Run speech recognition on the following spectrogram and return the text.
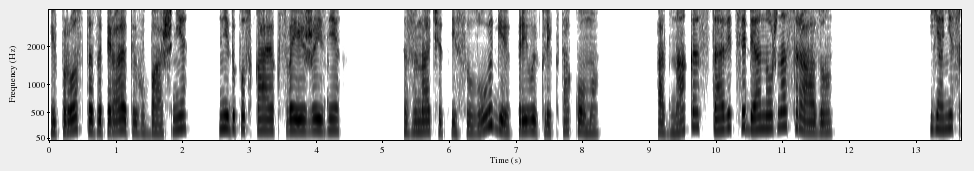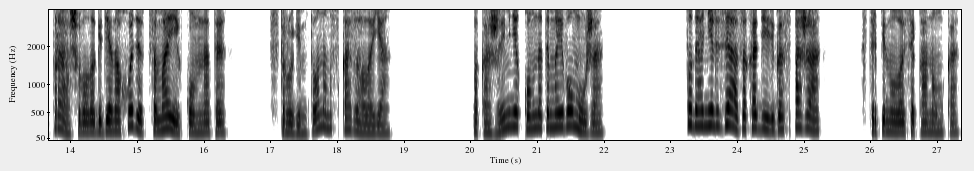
и просто запирают их в башне, не допуская к своей жизни, Значит, и слуги привыкли к такому. Однако ставить себя нужно сразу. Я не спрашивала, где находятся мои комнаты. Строгим тоном сказала я. «Покажи мне комнаты моего мужа». «Туда нельзя заходить, госпожа», — встрепенулась экономка.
